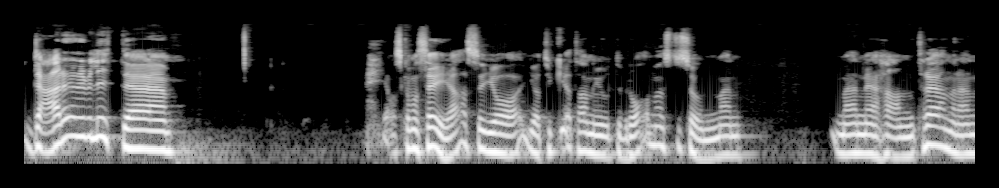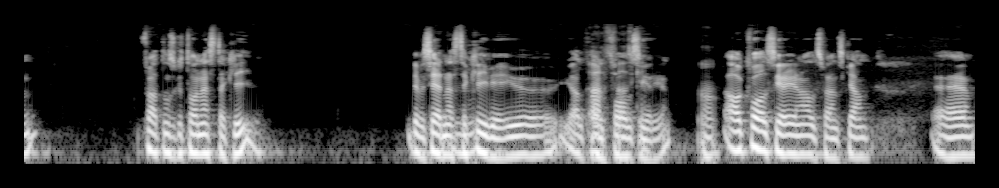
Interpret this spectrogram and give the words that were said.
där är det väl lite... Ja, vad ska man säga? Alltså, jag, jag tycker att han har gjort det bra med Östersund, men, men han tränaren för att de ska ta nästa kliv? Det vill säga nästa mm. kliv är ju i alla fall kvalserien. Ja. ja, kvalserien, allsvenskan. Eh,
